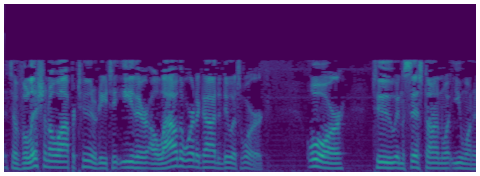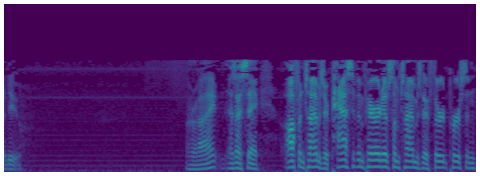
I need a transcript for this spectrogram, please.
it's a volitional opportunity to either allow the Word of God to do its work, or to insist on what you want to do. All right? As I say, oftentimes they're passive imperatives, sometimes they're third person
